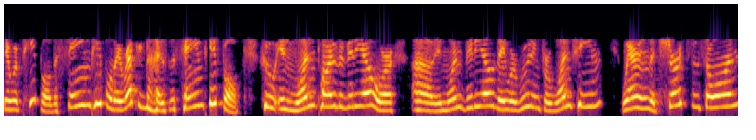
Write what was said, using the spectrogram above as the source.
there were people, the same people, they recognized the same people who in one part of the video or, uh, in one video, they were rooting for one team wearing the shirts and so on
